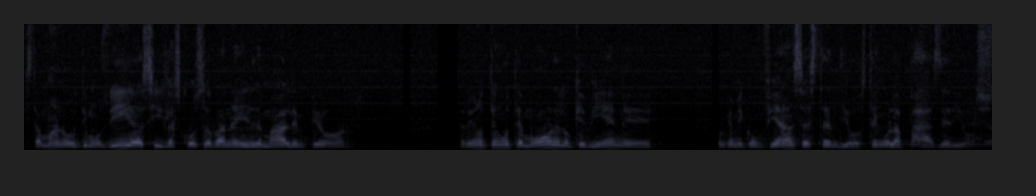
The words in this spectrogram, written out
estamos en los últimos días y las cosas van a ir de mal en peor. Pero yo no tengo temor de lo que viene, porque mi confianza está en Dios, tengo la paz de Dios,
